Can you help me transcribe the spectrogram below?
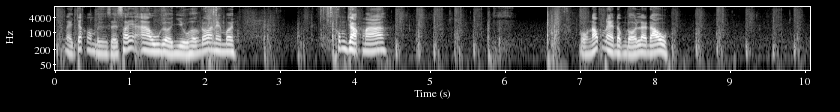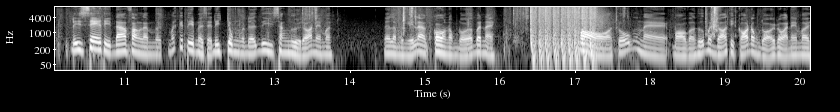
Cái này chắc là mình sẽ sấy AUG nhiều hơn đó anh em ơi. Không giật mà. Còn nóc này, đồng đội là đâu? Đi xe thì đa phần là mấy cái team này sẽ đi chung để đi săn người đó anh em ơi. Nên là mình nghĩ là còn đồng đội ở bên này bò trốn nè, bò vào hướng bên đó thì có đồng đội rồi anh em ơi.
